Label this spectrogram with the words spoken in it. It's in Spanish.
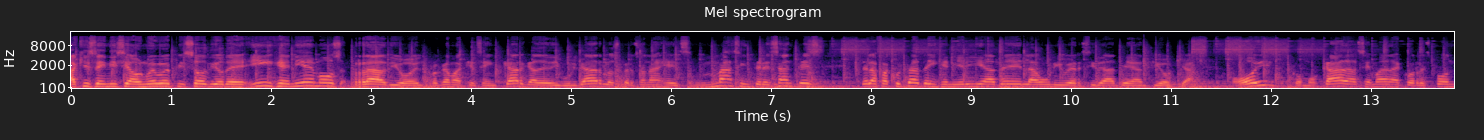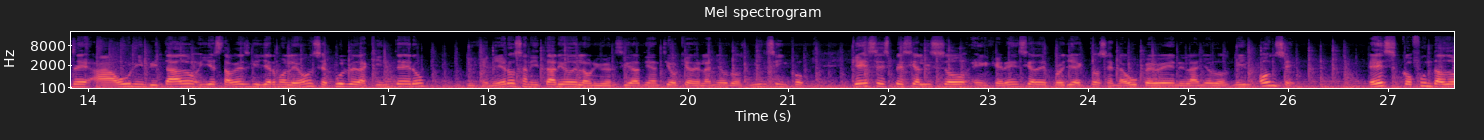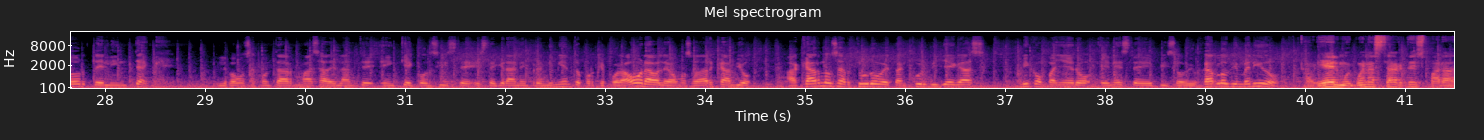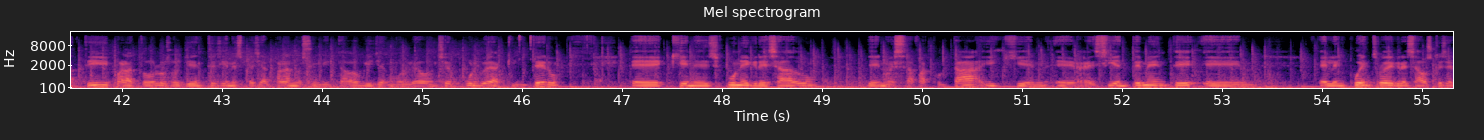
Aquí se inicia un nuevo episodio de Ingeniemos Radio, el programa que se encarga de divulgar los personajes más interesantes de la Facultad de Ingeniería de la Universidad de Antioquia. Hoy, como cada semana, corresponde a un invitado y esta vez Guillermo León Sepúlveda Quintero, ingeniero sanitario de la Universidad de Antioquia del año 2005, que se especializó en gerencia de proyectos en la UPB en el año 2011. Es cofundador del INTEC, y les vamos a contar más adelante en qué consiste este gran emprendimiento, porque por ahora le vamos a dar cambio a Carlos Arturo Betancur Villegas, mi compañero en este episodio. Carlos, bienvenido. Gabriel, muy buenas tardes para ti, para todos los oyentes y en especial para nuestro invitado Guillermo León Sepúlveda Quintero, eh, quien es un egresado de nuestra facultad y quien eh, recientemente en el encuentro de egresados que se,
